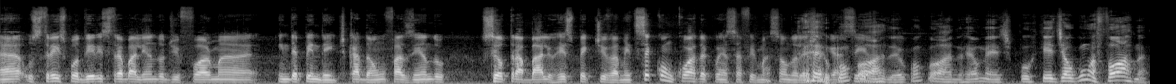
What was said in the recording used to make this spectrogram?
uh, os três poderes trabalhando de forma independente, cada um fazendo o seu trabalho respectivamente. Você concorda com essa afirmação do Alexandre eu Garcia? Eu concordo, eu concordo, realmente, porque de alguma forma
